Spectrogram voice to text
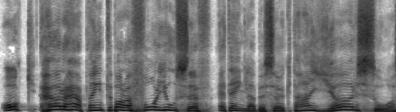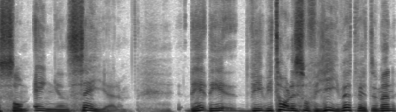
och hör och häpna, inte bara får Josef ett änglabesök utan han gör så som ängeln säger. Det, det, vi, vi, tar det så för givet vet du, men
